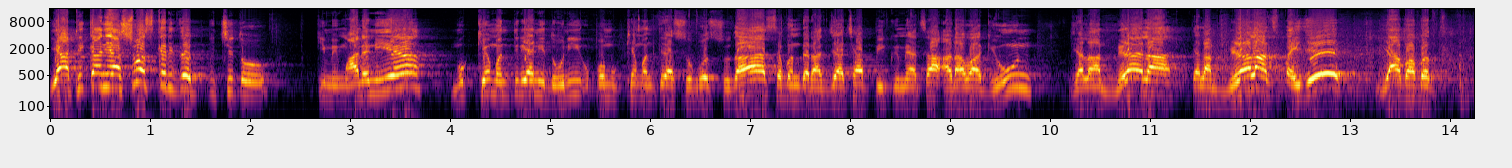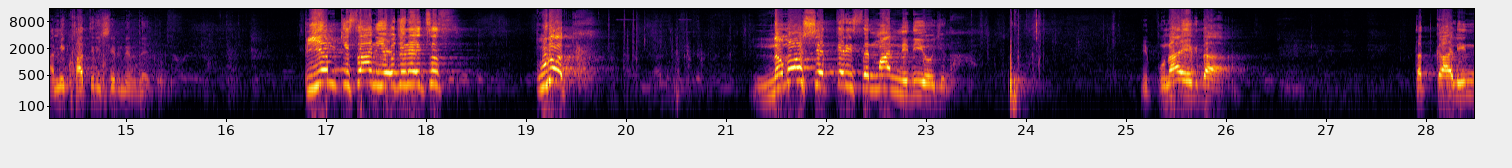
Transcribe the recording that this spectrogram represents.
या ठिकाणी आश्वस्त करीत इच्छितो की मी माननीय मुख्यमंत्री आणि दोन्ही उपमुख्यमंत्र्यांसोबत सुद्धा संबंध राज्याच्या पीक विम्याचा आढावा घेऊन ज्याला मिळाला त्याला मिळालाच पाहिजे याबाबत आम्ही खात्रीशीर निर्णय करू. पीएम किसान योजनेच पूरक नमो शेतकरी सन्मान निधी योजना. मी पुन्हा एकदा तत्कालीन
